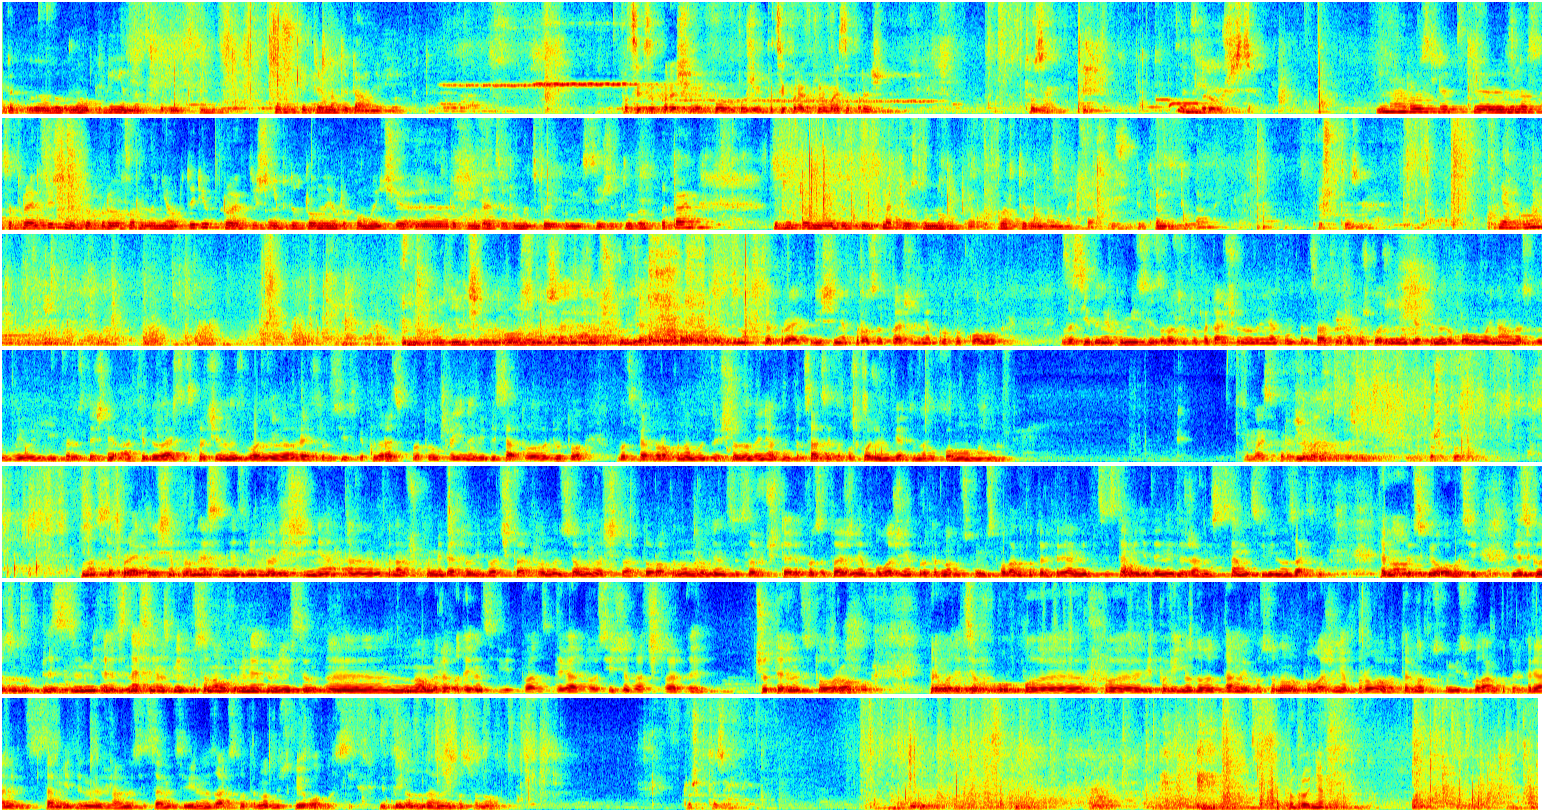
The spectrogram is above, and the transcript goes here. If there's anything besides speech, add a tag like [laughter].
та е, головного управління Нацполіції. Прошу підтримати даний блок. По цих запереченнях по, Боже, по цих проектах немає заперечень? Хто за? Я не беру участь. На розгляд е, виноситься проект рішення про переоформлення ордерів. Проект рішення підготовлений, враховуючи е, рекомендації громадської комісії житлових питань, підготовлений у зв'язку з смертю основного права квартирного Прошу підтримати даний проект. Прошу, хто за? Дякую. Доброго дня, шановні члени комітету. Також відноситься проект рішення про затвердження протоколу засідання комісії з розгляду питань щодо надання компенсації за пошкодження об'єктів нерухомого майна внаслідок бойових дій терористичних актів диверсій, спричинених збройною агресією Російської Федерації проти України від 10 лютого 2025 року 2 щодо надання компенсації за пошкодження об'єктів нерухомого майна. Немає заперечень? Немає заперечень. Прошу, хто за? Вноситься проект рішення про внесення змін до рішення е, виконавчого комітету від 24.07.24 року номер 1144 про затвердження положення про Тернопільську міську ланку територіальної підсистеми єдиної державної системи цивільного захисту Тернопільської області. В зв'язку з, внесенням змін в постанову Кабінету міністрів е, номер 11 від 29 січня 2014 року Приводиться в, у- в, відповідно до даної постанови положення про Тернопільську міську ланку територіальної підсистеми єдиної державної системи цивільного захисту Тернопільської області відповідно до даної постанови. Прошу, хто за? Доброго дня.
